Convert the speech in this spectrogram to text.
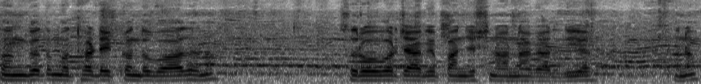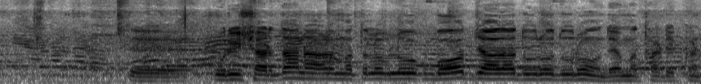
ਸੰਗਤ ਮੱਥਾ ਟੇਕਣ ਤੋਂ ਬਾਅਦ, ਹਨਾ? ਸਰੋਵਰ ਚ ਆ ਕੇ ਪੰਜ ਇਸ਼ਨਾਨਾਂ ਕਰਦੀ ਆ, ਹਨਾ? ਤੇ ਪੂਰੀ ਸ਼ਰਧਾ ਨਾਲ ਮਤਲਬ ਲੋਕ ਬਹੁਤ ਜ਼ਿਆਦਾ ਦੂਰੋਂ ਦੂਰੋਂ ਆਉਂਦੇ ਆ ਮੱਥਾ ਟੇਕਣ।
